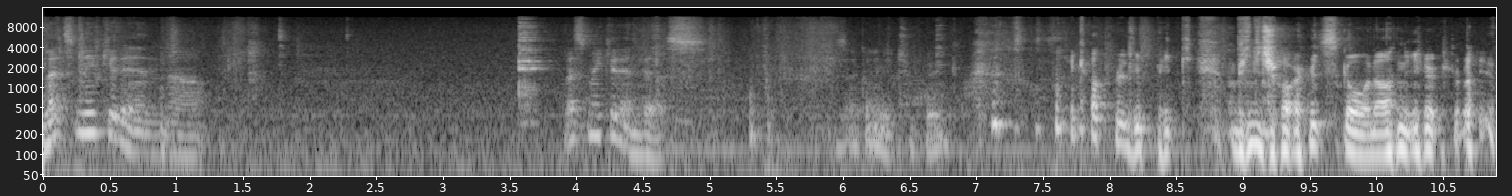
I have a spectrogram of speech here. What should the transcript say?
let's make it in uh, let's make it in this. Is that going to be too big? I got really big big jars going on here right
